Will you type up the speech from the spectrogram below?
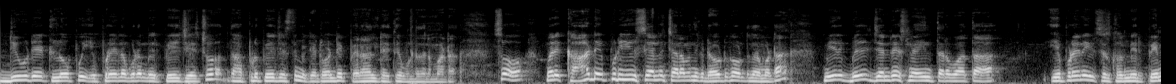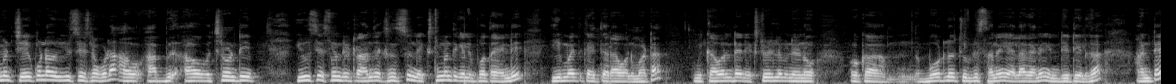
డ్యూ డేట్ లోపు ఎప్పుడైనా కూడా మీరు పే చేయొచ్చు. అప్పుడు పే చేస్తే మీకు ఎటువంటి పెనాల్టీ అయితే ఉండదన్నమాట. సో మరి కార్డ్ ఎప్పుడు యూస్ చేయాలని చాలామందికి డౌట్గా ఉంటుందన్నమాట. మీరు బిల్ జనరేషన్ అయిన తర్వాత ఎప్పుడైనా యూస్ చేసుకోవచ్చు మీరు పేమెంట్ చేయకుండా యూస్ చేసినా కూడా వచ్చినటువంటి యూస్ చేసినటువంటి ట్రాన్సాక్షన్స్ నెక్స్ట్ మంత్కి వెళ్ళిపోతాయండి. ఈ మంత్కి అయితే రావన్నమాట. మీకు కావాలంటే నెక్స్ట్ వీడియోలో నేను ఒక బోర్డులో చూపిస్తాను ఎలాగని ఇన్ డీటెయిల్గా. అంటే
